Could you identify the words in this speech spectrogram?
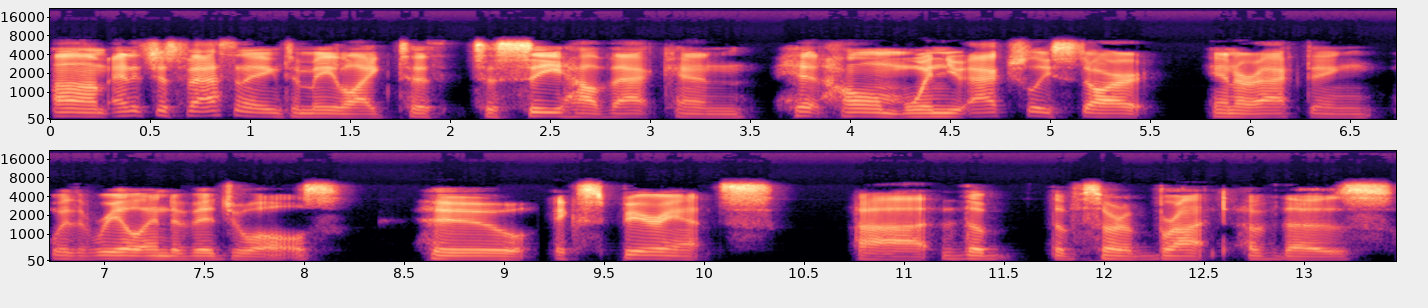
Um, and it's just fascinating to me, like to to see how that can hit home when you actually start interacting with real individuals who experience uh, the the sort of brunt of those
